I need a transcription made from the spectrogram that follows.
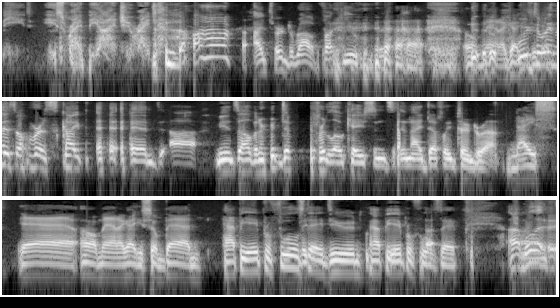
Pete, he's right behind you right now. I turned around. Fuck you. oh man, I got you. We're doing this over Skype, and uh, me and Zalben are in different locations, and I definitely turned around. Nice. Yeah. Oh man, I got you so bad. Happy April Fool's Day, dude. Happy April Fool's Day. Uh, well, uh,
